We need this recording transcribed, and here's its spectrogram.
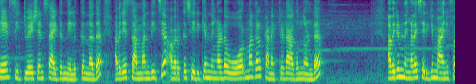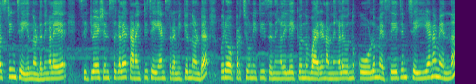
തേർഡ് സിറ്റുവേഷൻസ് ആയിട്ട് നിൽക്കുന്നത്. അവരെ സംബന്ധിച്ച് അവർക്ക് ശരിക്കും നിങ്ങളുടെ ഓർമ്മകൾ കണക്റ്റഡ് ആകുന്നുണ്ട്. അവരും നിങ്ങളെ ശരിക്കും മാനിഫെസ്റ്റിംഗ് ചെയ്യുന്നുണ്ട്. നിങ്ങളെ സിറ്റുവേഷൻസുകളെ കണക്റ്റ് ചെയ്യാൻ ശ്രമിക്കുന്നുണ്ട്. ഒരു ഓപ്പർച്യൂണിറ്റീസ് നിങ്ങളിലേക്കൊന്ന് വരണം. നിങ്ങളെ ഒന്ന് കോളും മെസ്സേജും ചെയ്യണമെന്ന്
